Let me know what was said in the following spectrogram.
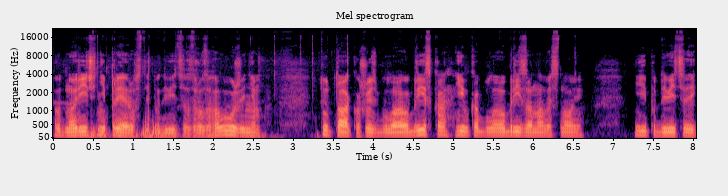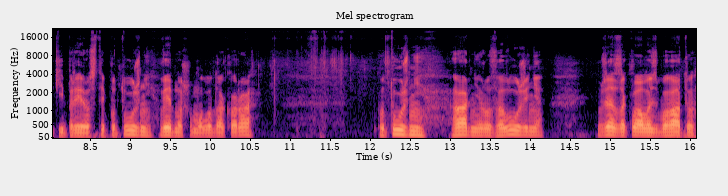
однорічні прирости. Подивіться, з розгалуженням. Тут також ось була обрізка, гілка була обрізана весною. І подивіться, які прирости потужні. Видно, що молода кора. Потужні, гарні розгалуження. Вже заклалось багато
